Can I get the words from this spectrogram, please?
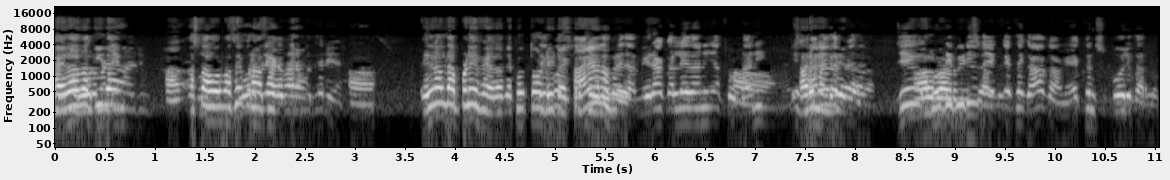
ਫਾਇਦਾ ਤਾਂ ਕਿਹਦਾ। ਹਾਂ ਅਸੀਂ ਤਾਂ ਹੋਰ ਪਾਸੇ ਬਣਾ ਸਕਦੇ ਹਾਂ। ਹਾਂ। ਇਹਦੇ ਨਾਲ ਤਾਂ ਆਪਣੇ ਫਾਇਦਾ। ਦੇਖੋ ਤੁਹਾਡੀ ਟਰੈਕਟਰ ਸਾਰਿਆਂ ਦਾ ਫਾਇਦਾ। ਮੇਰਾ ਇਕੱਲੇ ਦਾ ਨਹੀਂ ਜਾਂ ਤੁਹਾਡਾ ਨਹੀਂ ਸਾਰੇ ਮੰਡੀ ਦਾ ਫਾਇਦਾ। ਜੇ ਤੁਹਾਡੀ ਵੀਡੀਓ ਦੇ ਦੇਖ ਕੇ ਇੱਥੇ ਗਾਹਕ ਆ ਗਿਆ ਇੱਕ ਸਪੋਜ਼ ਕਰ ਲਓ।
